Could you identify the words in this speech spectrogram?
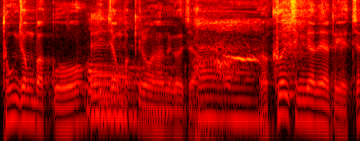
동정받고 인정받기를 원하는 거죠. 어, 그걸 직면해야 되겠죠.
